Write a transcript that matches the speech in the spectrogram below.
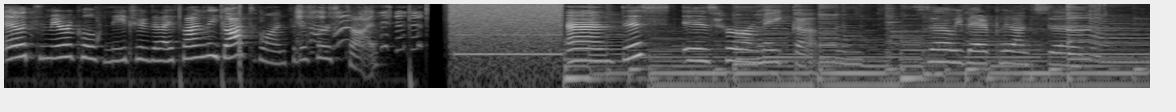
It's a miracle of nature that I finally got one for the first time. And this is her makeup. So we better put on some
